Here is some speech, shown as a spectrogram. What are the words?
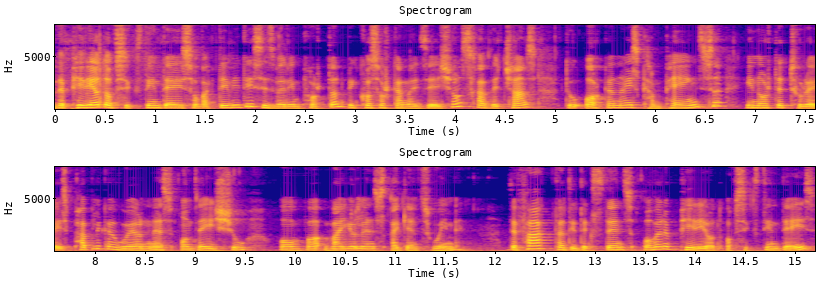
The period of 16 days of activities is very important because organizations have the chance to organize campaigns in order to raise public awareness on the issue of uh, violence against women. The fact that it extends over a period of 16 days,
